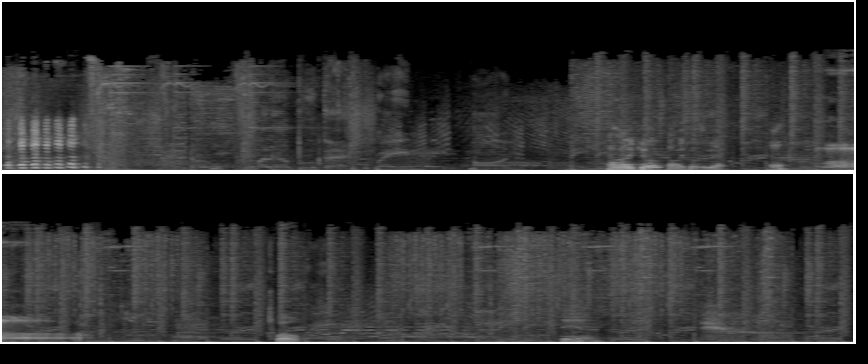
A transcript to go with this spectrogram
How many kills? How many kills you got? Huh? 12. Damn.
